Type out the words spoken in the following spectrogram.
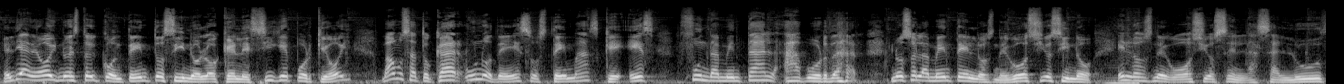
El día de hoy no estoy contento, sino lo que le sigue, porque hoy vamos a tocar uno de esos temas que es fundamental abordar, no solamente en los negocios, sino en los negocios, en la salud,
